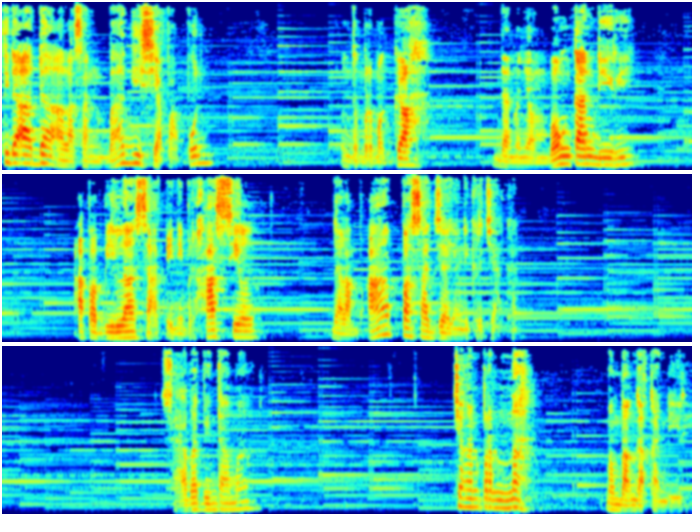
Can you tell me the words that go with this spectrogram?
tidak ada alasan bagi siapa pun untuk bermegah dan menyombongkan diri apabila saat ini berhasil dalam apa saja yang dikerjakan. Sahabat Bintama, jangan pernah membanggakan diri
